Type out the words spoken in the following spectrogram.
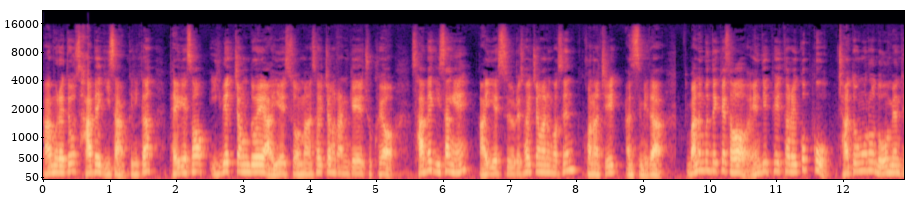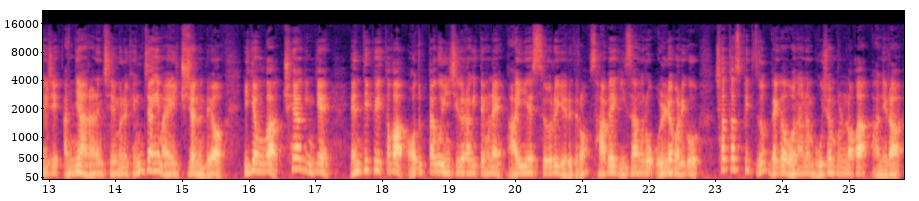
아무래도 400 이상 그러니까 100에서 200 정도의 ISO만 설정을 하는 게 좋고요. 400 이상의 ISO를 설정하는 것은 권하지 않습니다. 많은 분들께서 ND 필터를 꼽고 자동으로 놓으면 되지 않냐라는 질문을 굉장히 많이 주셨는데요. 이 경우가 최악인 게 필터가 어둡다고 인식을 하기 때문에 ISO를 예를 들어 400 이상으로 올려버리고 셔터 스피드도 내가 원하는 motion blur가 아니라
